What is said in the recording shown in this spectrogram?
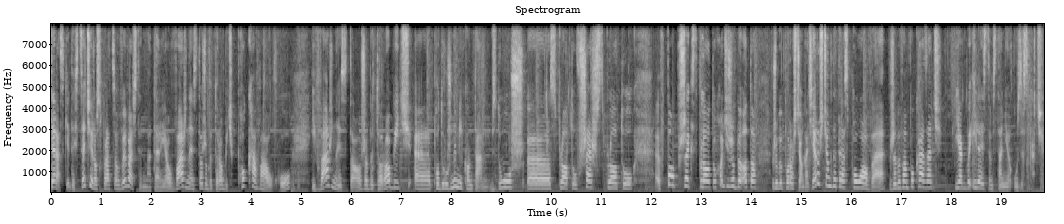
Teraz, kiedy chcecie rozpracowywać ten materiał, ważne jest to, żeby to robić po kawałku i ważne jest to, żeby to robić e, pod różnymi kątami. Wzdłuż e, splotu, wszerz splotu, e, w poprzek splotu. Chodzi żeby o to, żeby porozciągać. Ja rozciągnę teraz połowę, żeby Wam pokazać, jakby ile jestem w stanie uzyskać.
